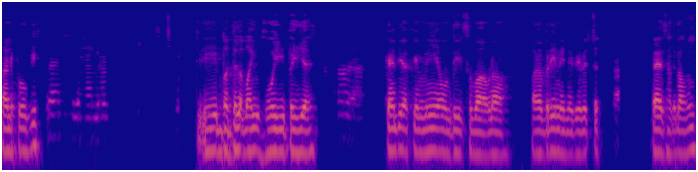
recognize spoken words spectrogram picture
ਠੰਡ ਪਊਗੀ। ਤੇ ਬੱਦਲਵਾਈ ਹੋਈ ਪਈ ਹੈ। ਕਹਿੰਦੇ ਆ ਕਿ ਮੀਂਹ ਆਉਣ ਦੀ ਸੰਭਾਵਨਾ ਫਰਵਰੀ ਮਹੀਨੇ ਦੇ ਵਿੱਚ ਪੈ ਸਕਦਾ ਹੁਣ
